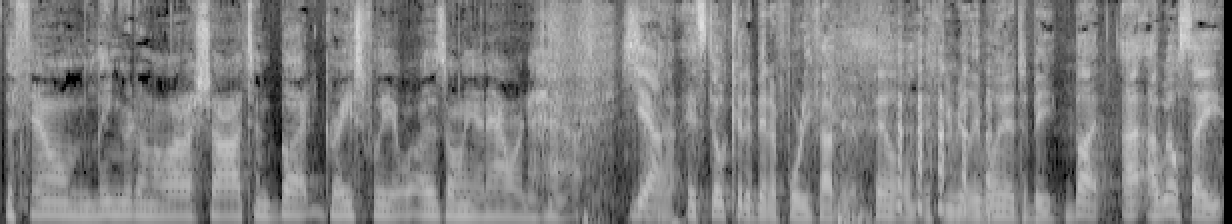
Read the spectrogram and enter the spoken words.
the film lingered on a lot of shots, and but gracefully it was only an hour and a half. Yeah, it still could have been a 45 minute film if you really wanted it to be. But I, I will say,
